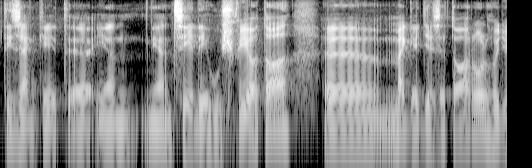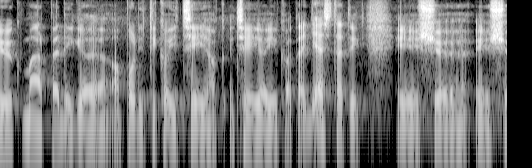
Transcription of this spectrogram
12 ilyen, ilyen CDU-s fiatal megegyezett arról, hogy ők már pedig a politikai céljak, céljaikat egyeztetik, és, és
